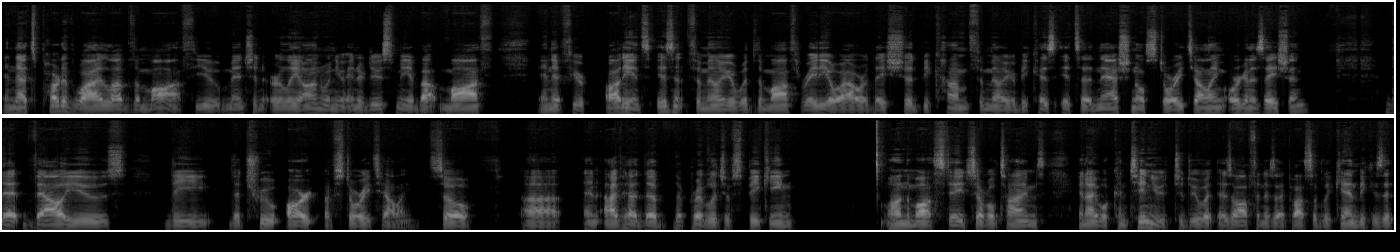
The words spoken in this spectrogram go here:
And that's part of why I love the moth. You mentioned early on when you introduced me about moth. And if your audience isn't familiar with the Moth Radio Hour, they should become familiar because it's a national storytelling organization that values the the true art of storytelling. So, uh, and I've had the the privilege of speaking on the Moth stage several times, and I will continue to do it as often as I possibly can because it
